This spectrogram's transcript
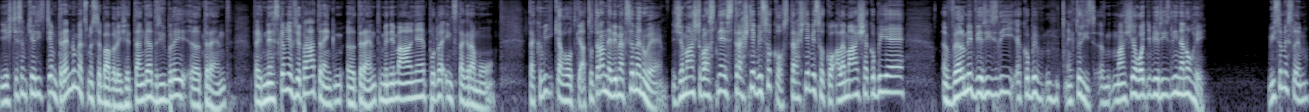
ještě jsem chtěl říct těm trendům, jak jsme se bavili, že tanga dřív byly uh, trend, tak dneska mě připadá trend, uh, trend minimálně podle Instagramu, takový kalhotky, a to teda nevím, jak se jmenuje, že máš vlastně strašně vysoko, strašně vysoko, ale máš jakoby je velmi vyřízlý, jakoby, jak to říct, máš je hodně vyřízlý na nohy. Víš, co myslím?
